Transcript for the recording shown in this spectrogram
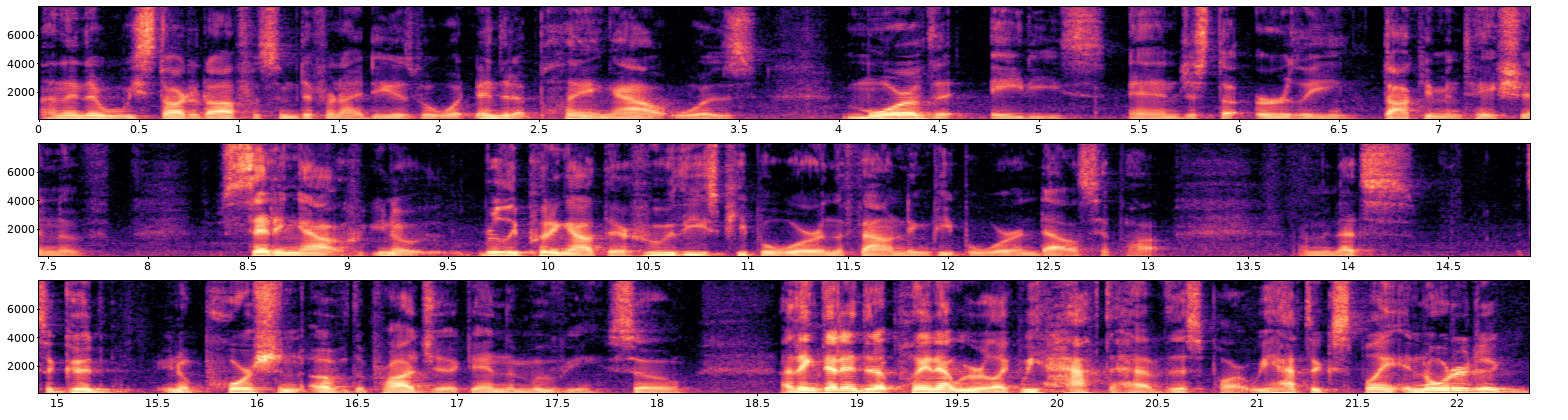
I think that we started off with some different ideas, but what ended up playing out was more of the 80s and just the early documentation of setting out, you know, really putting out there who these people were and the founding people were in Dallas hip hop. I mean, that's it's a good, you know, portion of the project and the movie. So I think that ended up playing out. We were like, we have to have this part. We have to explain in order to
